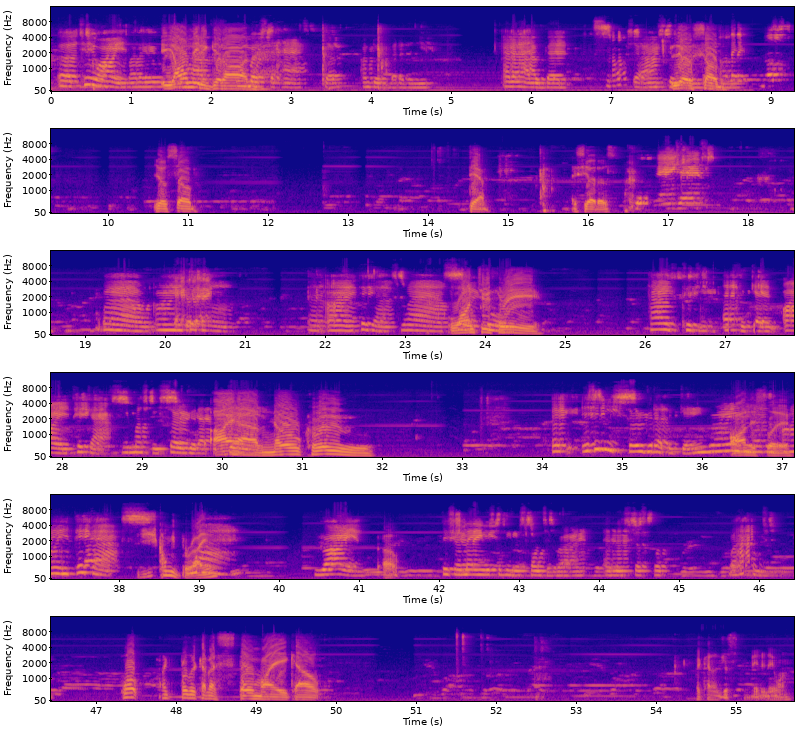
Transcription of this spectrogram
Uh, two iron, but I only Y'all need to get on. Almost a half, so I'm doing better than you. And I have a bed, Smoke? so I'm still Yo, sub. better. They- well, yo, sub. Damn. I see how it is. Hey, Wow, an iron pickaxe. An iron pickaxe, wow. so One, two, cool. three. How could you ever get an iron pickaxe? You must be so good at the I game. have no clue. Like, isn't he so good at the game, Ryan? He Honestly. has an iron Did you just call me Brian? Wow. Ryan. Oh. Because your name used to be responsive, Ryan. And that's just what, what happened. Well, my brother kinda stole my account. I kinda just made a new one.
